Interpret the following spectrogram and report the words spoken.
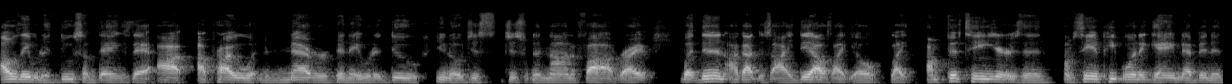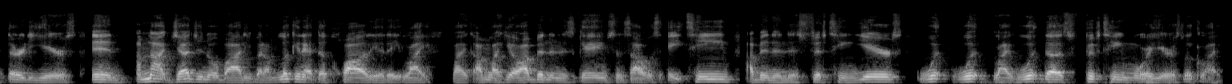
I was able to do some things that I, I probably wouldn't have never been able to do, you know, just just the nine to five, right? But then I got this idea. I was like, yo, like I'm 15 years in. I'm seeing people in the game that have been in 30 years. And I'm not judging nobody, but I'm looking at the quality of their life like I'm like, yo, I've been in this game since I was 18. I've been in this 15 years. What what like what does 15 more years look like?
